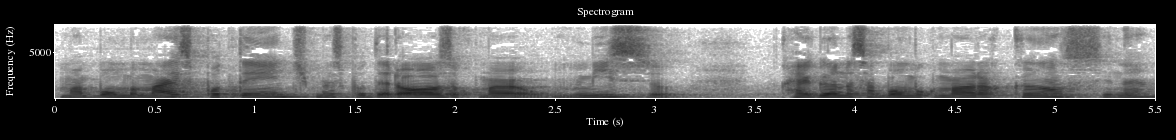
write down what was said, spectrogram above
uma bomba mais potente, mais poderosa, com maior, um míssil carregando essa bomba com maior alcance, né?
